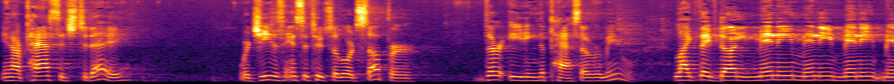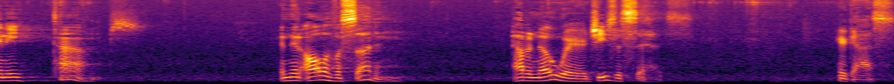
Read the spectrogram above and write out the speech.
In our passage today, where Jesus institutes the Lord's Supper, they're eating the Passover meal like they've done many, many, many, many times. And then all of a sudden, out of nowhere, Jesus says, Here, guys,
